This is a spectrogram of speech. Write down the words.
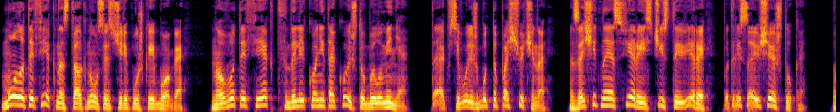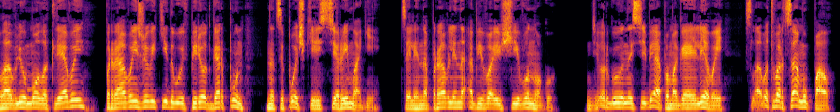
Молот эффектно столкнулся с черепушкой бога. Но вот эффект далеко не такой, что был у меня. Так, всего лишь будто пощечина. Защитная сфера из чистой веры – потрясающая штука. Ловлю молот левой, правой же выкидываю вперед гарпун на цепочке из серой магии, целенаправленно обивающий его ногу. Дергаю на себя, помогая левой, слава творцам упал.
